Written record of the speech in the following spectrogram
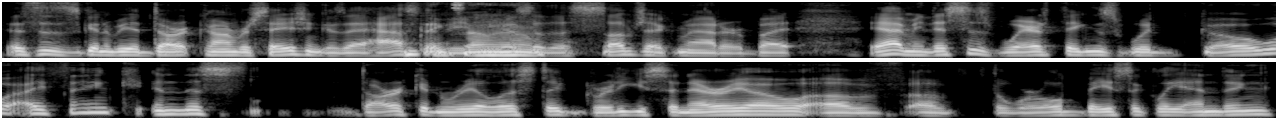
this is going to be a dark conversation because it has to be so, because yeah. of the subject matter. But yeah, I mean, this is where things would go. I think in this dark and realistic, gritty scenario of of the world basically ending.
